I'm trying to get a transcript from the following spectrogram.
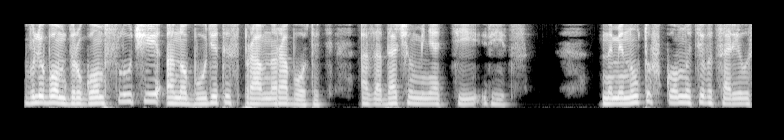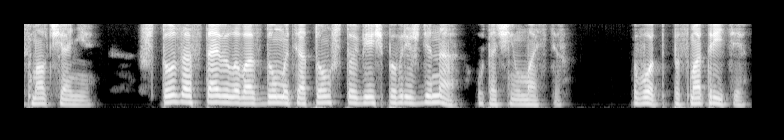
В любом другом случае оно будет исправно работать – озадачил меня Ти Риц. На минуту в комнате воцарилось молчание. «Что заставило вас думать о том, что вещь повреждена?» – уточнил мастер. «Вот, посмотрите»,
